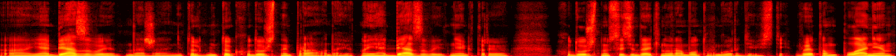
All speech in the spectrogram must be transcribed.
э, и обязывает даже, не только, не только художественное право дает, но и обязывает некоторую художественную созидательную работу в городе вести. В этом плане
